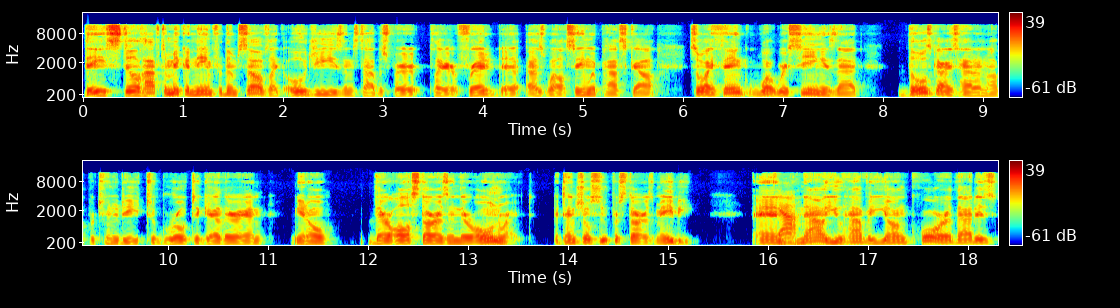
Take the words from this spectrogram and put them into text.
they still have to make a name for themselves. Like OG is an established player, Fred uh, as well. Same with Pascal. So I think what we're seeing is that those guys had an opportunity to grow together, and you know they're all stars in their own right, potential superstars maybe. And yeah. now you have a young core that is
